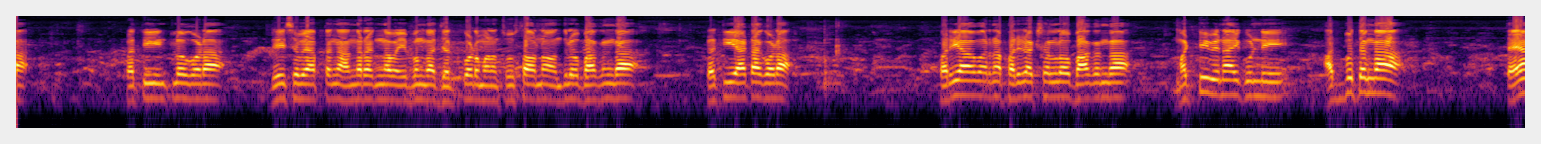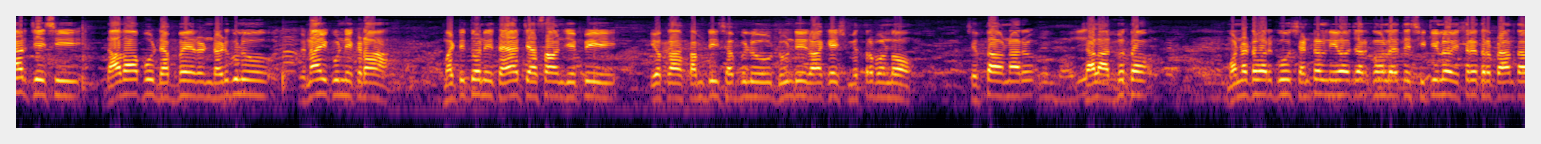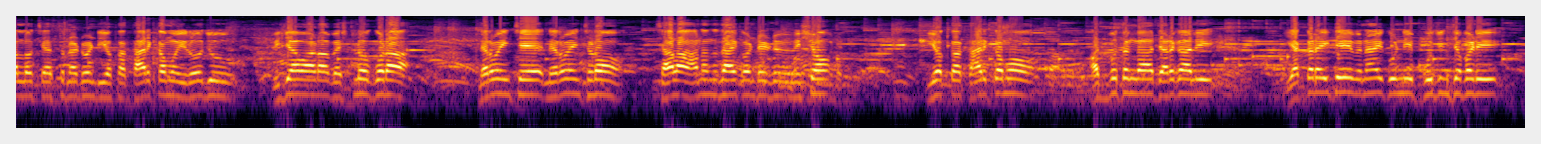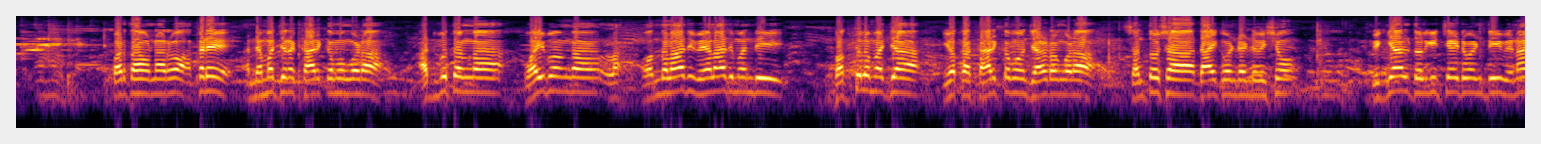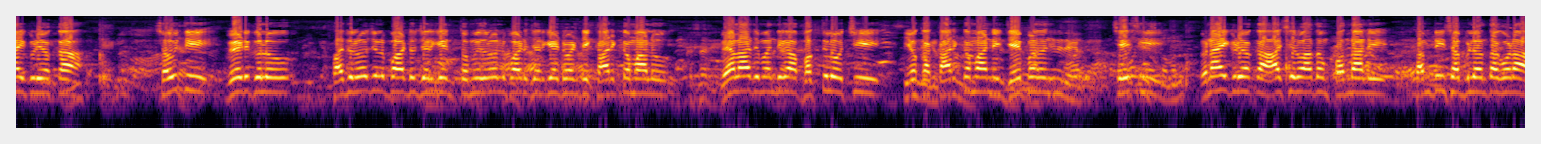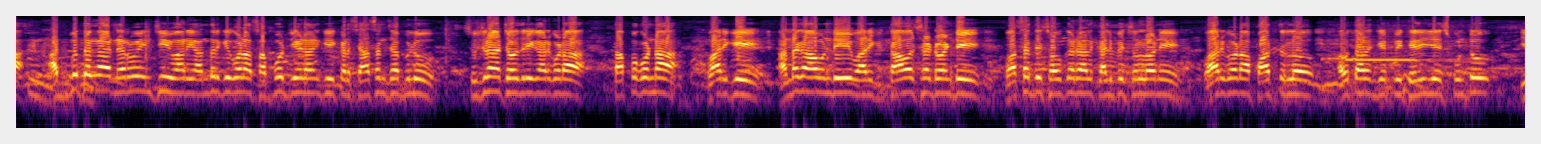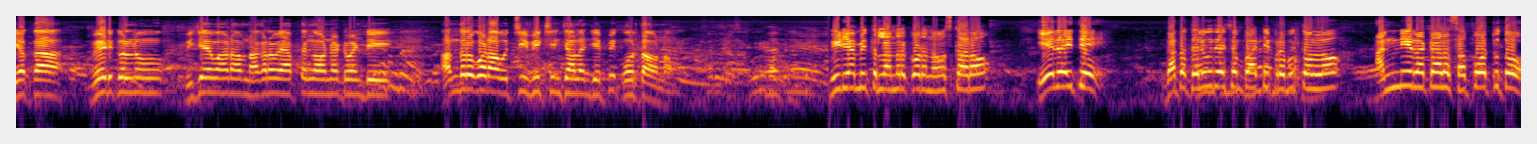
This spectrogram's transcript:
ప్రతి ఇంట్లో కూడా దేశవ్యాప్తంగా అంగరంగ వైభవంగా జరుపుకోవడం మనం చూస్తూ ఉన్నాం. అందులో భాగంగా ప్రతి ఏటా కూడా పర్యావరణ పరిరక్షణలో భాగంగా మట్టి వినాయకుడిని అద్భుతంగా తయారు చేసి దాదాపు డెబ్బై రెండు అడుగులు వినాయకుడిని ఇక్కడ మట్టితోని తయారు చేస్తామని చెప్పి ఈ యొక్క కమిటీ సభ్యులు డూండి రాకేష్ మిత్రబృందం చెప్తా ఉన్నారు. చాలా అద్భుతం. మొన్నటి వరకు సెంట్రల్ నియోజకవర్గంలో అయితే సిటీలో ఇతర ఇతర ప్రాంతాల్లో చేస్తున్నటువంటి ఈ యొక్క కార్యక్రమం ఈరోజు విజయవాడ వెస్ట్లో కూడా నిర్వహించే నిర్వహించడం చాలా ఆనందదాయకమైన విషయం. ఈ యొక్క కార్యక్రమం అద్భుతంగా జరగాలి. ఎక్కడైతే వినాయకుడిని పూజించబడి పడతా ఉన్నారో అక్కడే నిమజ్జన కార్యక్రమం కూడా అద్భుతంగా వైభవంగా వందలాది వేలాది మంది భక్తుల మధ్య ఈ యొక్క కార్యక్రమం జరగడం కూడా సంతోషదాయకమైనటువంటి విషయం. విజ్ఞానాలు తొలగించేటువంటి వినాయకుడి యొక్క చవితి వేడుకలు పది రోజుల పాటు జరిగే తొమ్మిది రోజుల పాటు జరిగేటువంటి కార్యక్రమాలు వేలాది మందిగా భక్తులు వచ్చి ఈ యొక్క కార్యక్రమాన్ని జయప్రదం చేసి వినాయకుడి యొక్క ఆశీర్వాదం పొందాలి. కమిటీ సభ్యులంతా కూడా అద్భుతంగా నిర్వహించి వారి అందరికీ కూడా సపోర్ట్ చేయడానికి ఇక్కడ శాసనసభ్యులు సుజనా చౌదరి గారు కూడా తప్పకుండా వారికి అండగా ఉండి వారికి కావాల్సినటువంటి వసతి సౌకర్యాలు కల్పించడంలోని వారు కూడా పాత్రలు అవుతారని చెప్పి తెలియజేసుకుంటూ ఈ యొక్క వేడుకలను విజయవాడ నగర వ్యాప్తంగా ఉన్నటువంటి అందరూ కూడా వచ్చి వీక్షించాలని చెప్పి కోరుతా ఉన్నాం. మీడియా మిత్రులందరూ కూడా నమస్కారం. ఏదైతే గత తెలుగుదేశం పార్టీ ప్రభుత్వంలో అన్ని రకాల సపోర్టుతో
